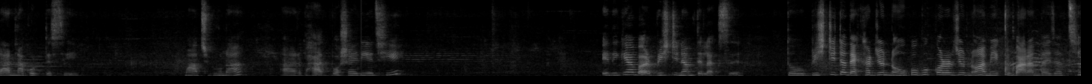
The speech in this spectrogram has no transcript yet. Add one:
রান্না করতেছি। মাছ ভুনা আর ভাত বসাই দিয়েছি। এদিকে আবার বৃষ্টি নামতে লাগছে। তো বৃষ্টিটা দেখার জন্য, উপভোগ করার জন্য আমি একটু বারান্দায় যাচ্ছি।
